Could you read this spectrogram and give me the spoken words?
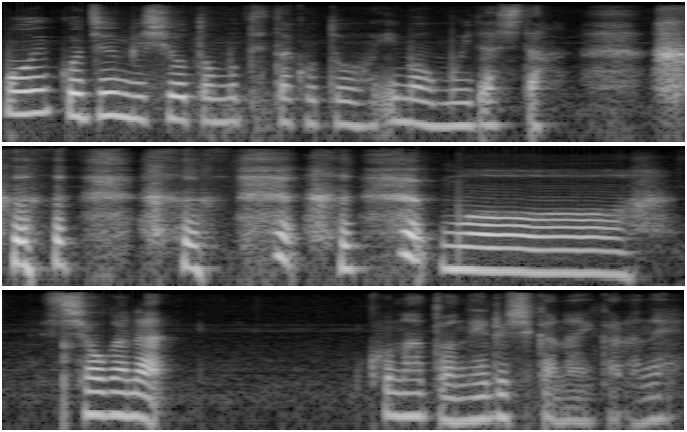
もう一個準備しようと思ってたことを今思い出した。もうしょうがない。この後は寝るしかないからね。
